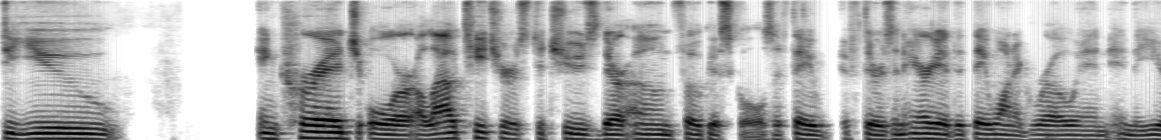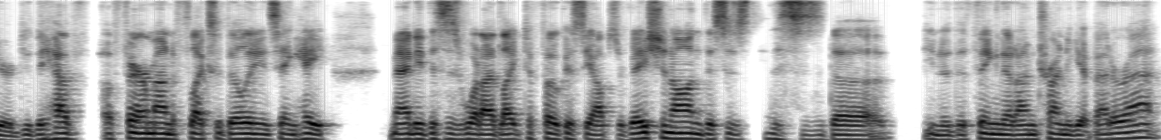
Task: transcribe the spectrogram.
do you encourage or allow teachers to choose their own focus goals if they if there's an area that they want to grow in in the year? Do they have a fair amount of flexibility in saying hey maddie this is what i'd like to focus the observation on. This is this is the you know the thing that i'm trying to get better at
